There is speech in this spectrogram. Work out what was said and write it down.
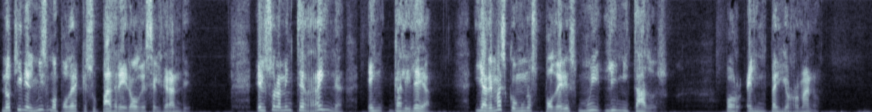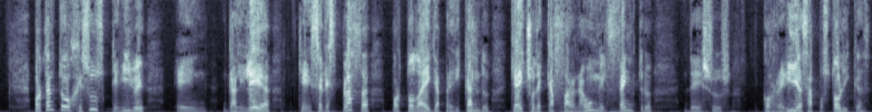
no tiene el mismo poder que su padre Herodes el Grande. Él solamente reina en Galilea, y además con unos poderes muy limitados por el imperio romano. Por tanto, Jesús, que vive en Galilea, que se desplaza por toda ella predicando, que ha hecho de Cafarnaún el centro de sus correrías apostólicas,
